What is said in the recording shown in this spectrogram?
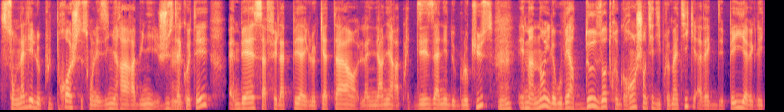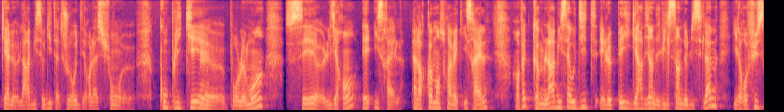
Son allié le plus proche, ce sont les Émirats Arabes Unis, juste à côté. MBS a fait la paix avec le Qatar l'année dernière après des années de blocus. Mhm. Et maintenant, il a ouvert deux autres grands chantiers diplomatiques avec des pays avec lesquels l'Arabie Saoudite a toujours eu des relations euh, compliquées euh, pour le moins. C'est euh, l'Iran et Israël. Alors commençons avec Israël. En fait, comme l'Arabie Saoudite est le pays gardien des villes saintes de l'islam, il refuse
